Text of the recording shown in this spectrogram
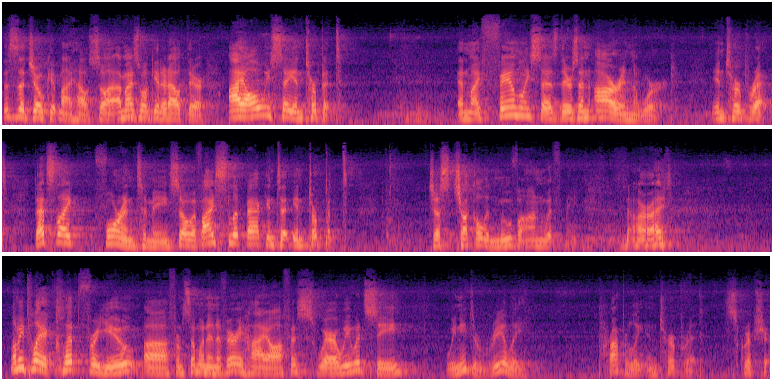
This is a joke at my house, so I might as well get it out there. I always say interpret. And my family says there's an R in the word, interpret. That's like foreign to me. So if I slip back into interpret, just chuckle and move on with me. All right? Let me play a clip for you uh, from someone in a very high office where we would see we need to really properly interpret Scripture.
